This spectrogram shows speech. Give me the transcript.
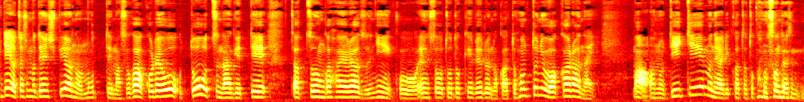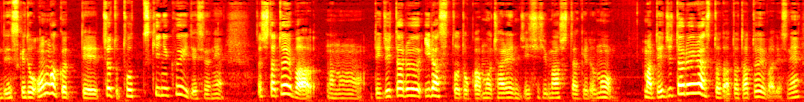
で私も電子ピアノを持ってますがこれをどうつなげて雑音が入らずにこう演奏を届けれるのかって本当にわからないまあ、あの DTM のやり方とかもそうなんですけど音楽ってちょっととっつきにくいですよね私例えばあのデジタルイラストとかもチャレンジしましたけどもまあ、デジタルイラストだと例えばですね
